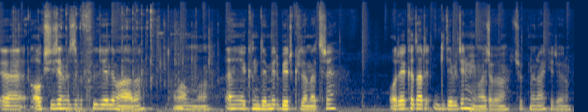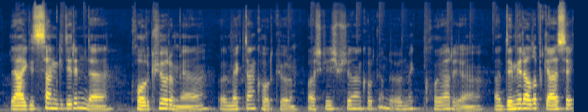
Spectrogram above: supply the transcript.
e, oksijenimizi bir fullleyelim abi. Tamam mı? En yakın demir 1 kilometre. Oraya kadar gidebilir miyim acaba? Çok merak ediyorum. Ya gitsem giderim de korkuyorum ya. Ölmekten korkuyorum. Başka hiçbir şeyden korkuyorum da ölmek koyar ya. Yani demir alıp gelsek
